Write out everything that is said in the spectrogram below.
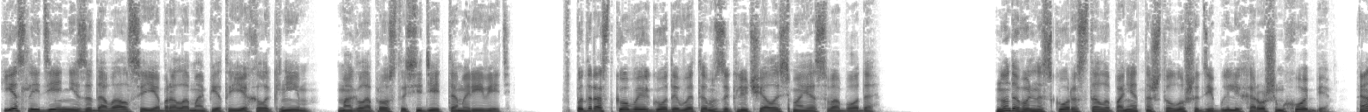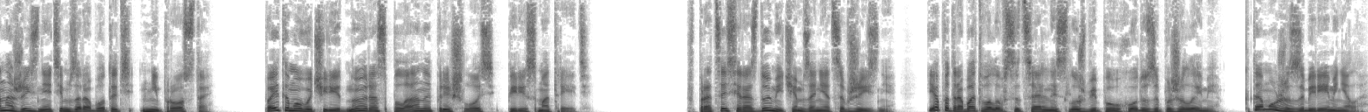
Если день не задавался, я брала мопед и ехала к ним, могла просто сидеть там и реветь. В подростковые годы в этом заключалась моя свобода. Но довольно скоро стало понятно, что лошади были хорошим хобби, а на жизнь этим заработать непросто. Поэтому в очередной раз планы пришлось пересмотреть. В процессе раздумий, чем заняться в жизни, я подрабатывала в социальной службе по уходу за пожилыми, к тому же забеременела.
